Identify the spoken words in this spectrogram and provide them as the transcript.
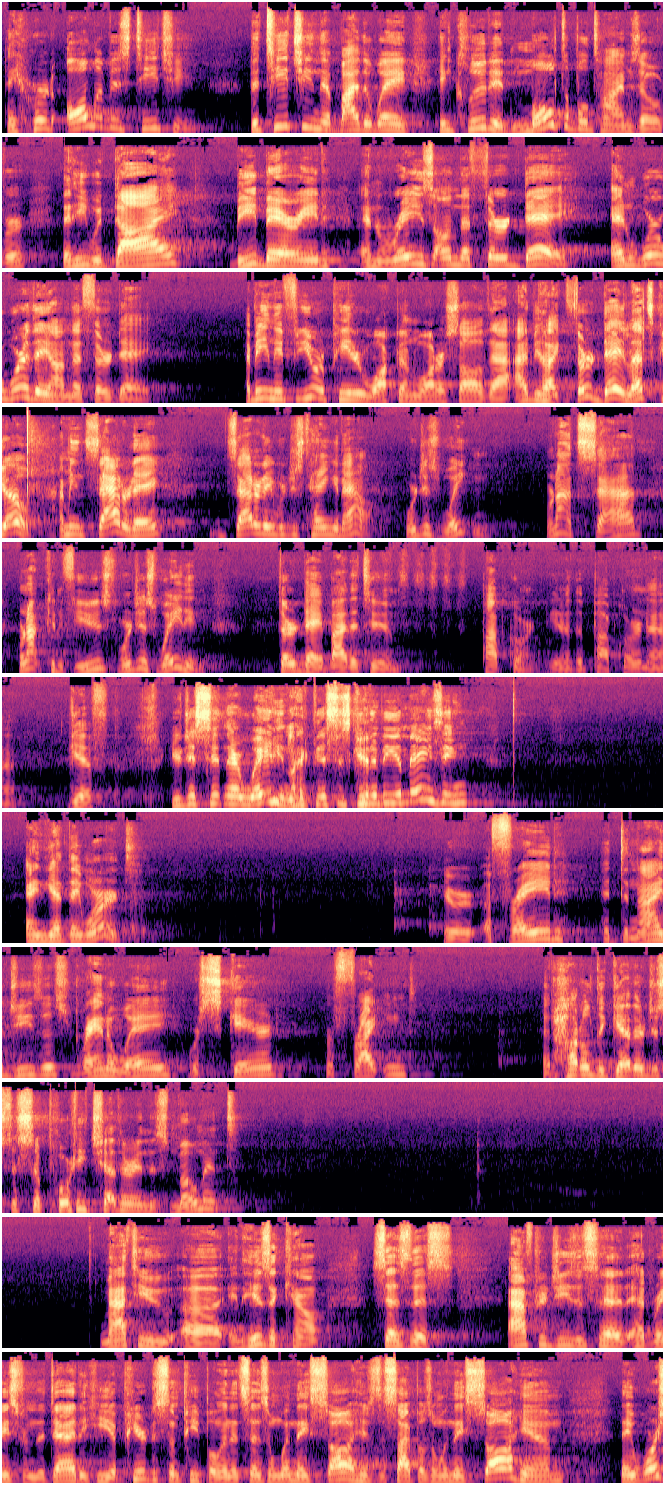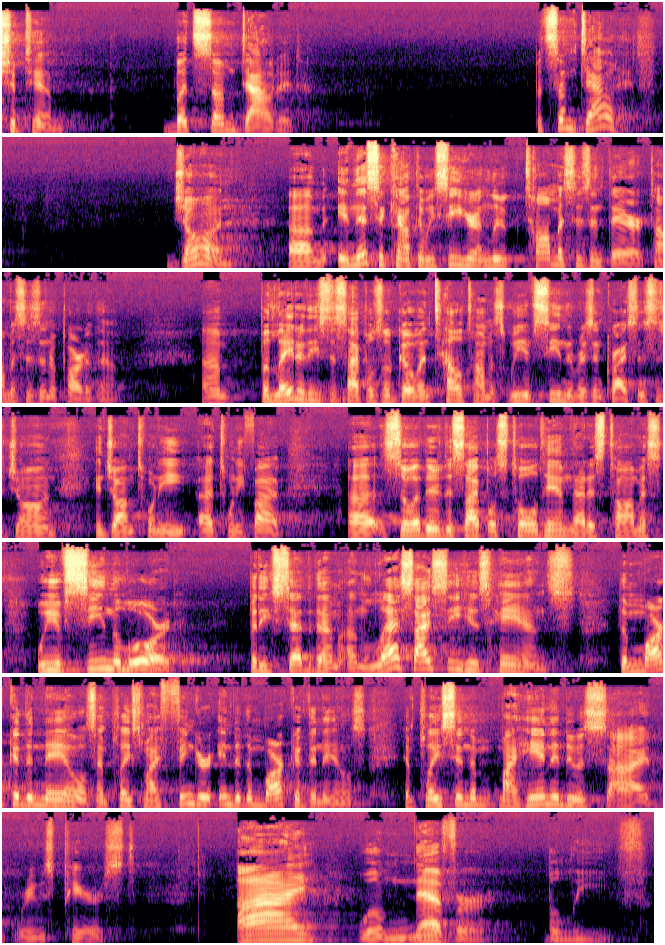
They heard all of his teaching. The teaching that, by the way, included multiple times over that he would die, be buried, and raise on the third day. And where were they on the third day? I mean, if you were Peter, walked on water, saw that, I'd be like, third day, let's go. I mean, Saturday, Saturday, we're just hanging out. We're just waiting. We're not sad. We're not confused. We're just waiting. Third day, by the tomb, popcorn, you know, the popcorn uh, gift. You're just sitting there waiting, like, this is going to be amazing. And yet they weren't. They were afraid, had denied Jesus, ran away, were scared, were frightened, had huddled together just to support each other in this moment. Matthew, uh, in his account, says this after Jesus had, had raised from the dead, he appeared to some people, and it says, And when they saw his disciples, and when they saw him, they worshiped him, but some doubted. But some doubted. John, um, in this account that we see here in Luke, Thomas isn't there. Thomas isn't a part of them. Um, but later, these disciples will go and tell Thomas, We have seen the risen Christ. This is John in John 20, uh, 25. Uh, so other disciples told him, that is Thomas, We have seen the Lord. But he said to them, Unless I see his hands, the mark of the nails, and place my finger into the mark of the nails, and place into my hand into his side where he was pierced, I will never believe.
